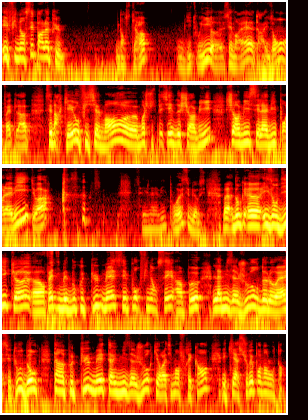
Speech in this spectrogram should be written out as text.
est financée par la pub. Dans ce cas, vous me dites oui, euh, c'est vrai, t'as raison, en fait là, c'est marqué officiellement, euh, moi je suis spécialiste de Xiaomi, Xiaomi c'est la vie pour la vie, tu vois c'est c'est bien aussi. Donc euh, ils ont dit que euh, fait ils mettent beaucoup de pubs, mais c'est pour financer un peu la mise à jour de l'OS et tout. Donc tu as un peu de pub, mais tu as une mise à jour qui est relativement fréquente et qui est assurée pendant longtemps.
